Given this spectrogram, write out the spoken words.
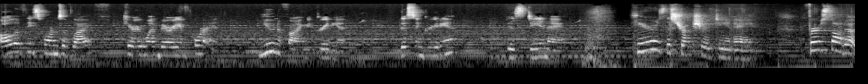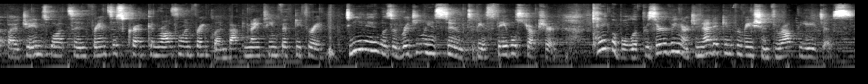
All of these forms of life carry one very important, unifying ingredient. This ingredient is DNA. Here is the structure of DNA. First thought up by James Watson, Francis Crick, and Rosalind Franklin back in 1953, DNA was originally assumed to be a stable structure, capable of preserving our genetic information throughout the ages.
